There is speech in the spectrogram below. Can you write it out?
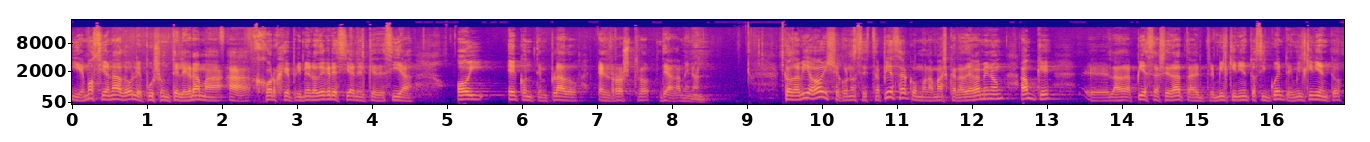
y emocionado le puso un telegrama a Jorge I de Grecia en el que decía, hoy he contemplado el rostro de Agamenón. Todavía hoy se conoce esta pieza como la máscara de Agamenón, aunque eh, la pieza se data entre 1550 y 1500,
